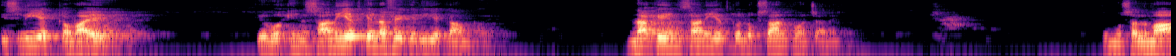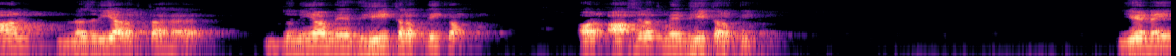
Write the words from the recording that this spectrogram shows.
اس لیے کمائے کہ وہ انسانیت کے نفع کے لیے کام کرے۔ نہ کہ انسانیت کو نقصان پہنچانے۔ تو مسلمان نظریہ رکھتا ہے دنیا میں بھی ترقی کا اور آخرت میں بھی ترقی کا۔ یہ نہیں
